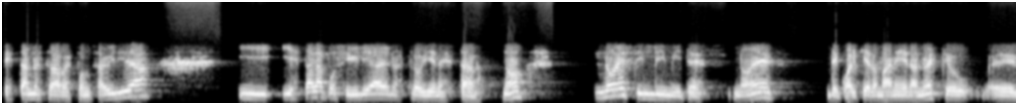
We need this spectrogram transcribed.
está nuestra responsabilidad y, y, está la posibilidad de nuestro bienestar, ¿no? No es sin límites, no es de cualquier manera, no es que, eh,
